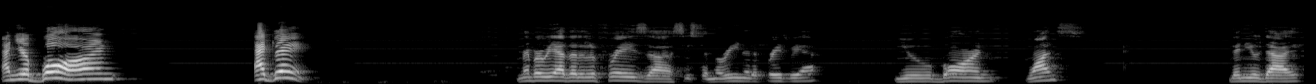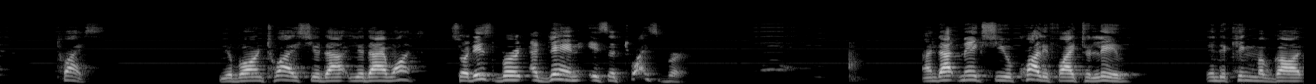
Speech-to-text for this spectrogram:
And you're born again. Remember, we have the little phrase, uh, Sister Marina, the phrase we have? You born once, then you'll die twice. You're born twice, you die, you die once. So this birth again is a twice birth. And that makes you qualified to live in the kingdom of God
